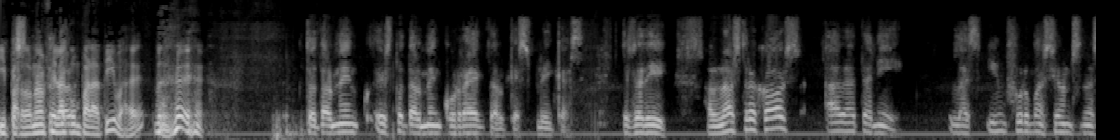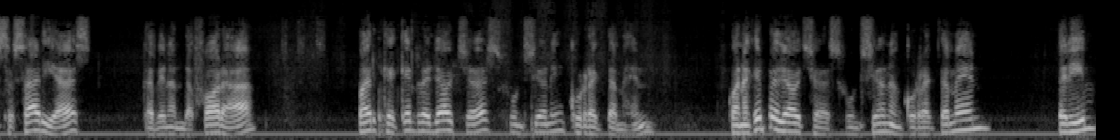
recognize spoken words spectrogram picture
I perdona'm fer la comparativa, eh? Totalment, és totalment correcte el que expliques. És a dir, el nostre cos ha de tenir les informacions necessàries que venen de fora perquè aquests rellotges funcionin correctament. Quan aquests rellotges funcionen correctament, tenim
